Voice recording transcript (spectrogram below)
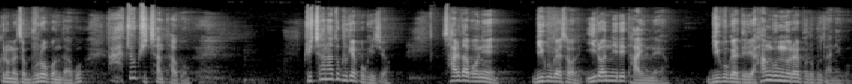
그러면서 물어본다고 아주 귀찮다고. 귀찮아도 그게 복이죠. 살다 보니 미국에서 이런 일이 다 있네요. 미국 애들이 한국 노래 부르고 다니고.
